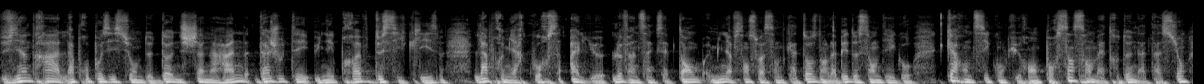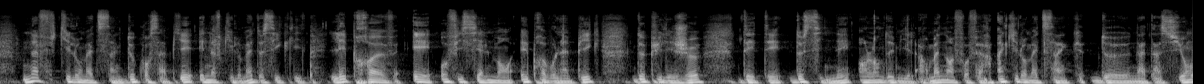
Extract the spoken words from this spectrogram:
Viendra la proposition de Don Shanahan d'ajouter une épreuve de cyclisme. La première course a lieu le 25 septembre 1974 dans la baie de San Diego. 46 concurrents pour 500 mètres de natation, 9 km 5 de course à pied et 9 km de cyclisme. L'épreuve est officiellement épreuve olympique depuis les Jeux d'été de Sydney en l'an 2000. Alors maintenant, il faut faire 1 km 5 de natation,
